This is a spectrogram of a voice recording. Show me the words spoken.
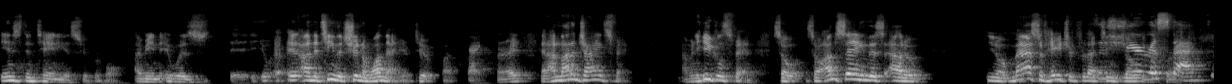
instantaneous Super Bowl. I mean, it was it- on a team that shouldn't have won that year too. Right. All right. And I'm not a Giants fan. I'm an Eagles fan. So so I'm saying this out of you know massive hatred for that team. sheer jokingly, of course respect.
